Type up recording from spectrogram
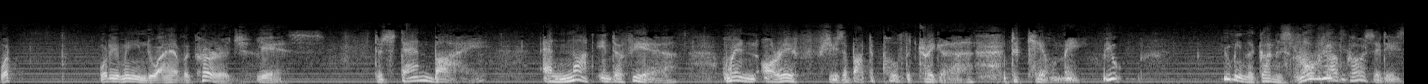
What? What do you mean, do I have the courage? Yes. To stand by and not interfere when or if she's about to pull the trigger to kill me. You. You mean the gun is loaded? Of course it is.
